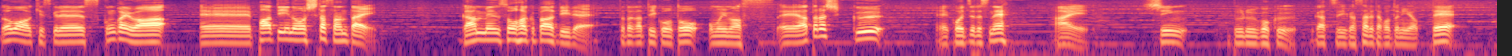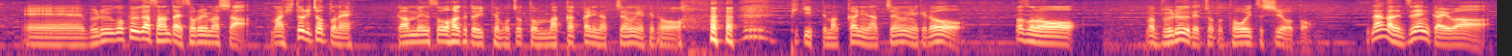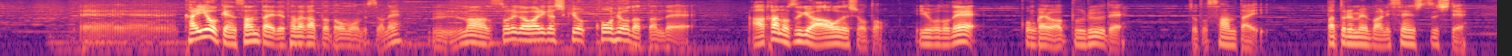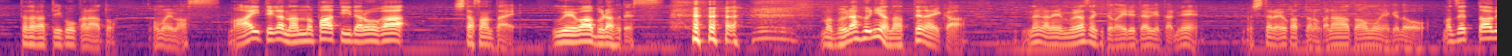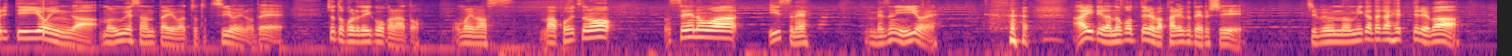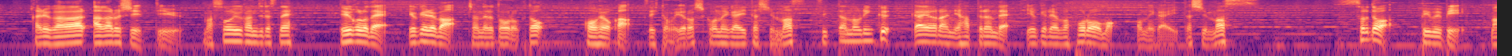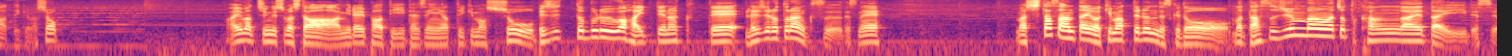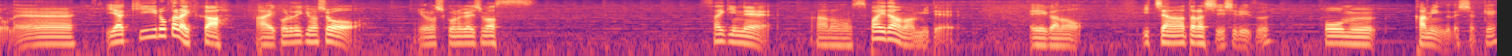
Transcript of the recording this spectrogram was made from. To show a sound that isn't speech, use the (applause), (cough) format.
どうも、キスケです。今回は、えー、パーティーの下3体、顔面蒼白パーティーで戦っていこうと思います。えー、新しく、えーこいつですね。はい。新ブルー悟空が追加されたことによって、えー、ブルー悟空が3体揃いました。まあ、1人ちょっとね、顔面蒼白といってもちょっと真っ赤っかになっちゃうんやけど、(laughs) ピキって真っ赤になっちゃうんやけど、まあ、その、まあ、ブルーでちょっと統一しようと。なんかね、前回は、えー、海洋圏3体で戦ったと思うんですよね。うん、まあ、それが割がし好評だったんで、赤の次は青でしょうということで、今回はブルーで、ちょっと3体、バトルメンバーに選出して戦っていこうかなと思います。まあ、相手が何のパーティーだろうが、下3体、上はブラフです。(laughs) まあ、ブラフにはなってないか。なんかね、紫とか入れてあげたりね、したらよかったのかなとは思うんやけど、まあ、Z アビリティ要因が、まあ、上3体はちょっと強いので、ちょっとこれでいこうかなと思います。まあ、こいつの性能はいいっすね。別にいいよね。(laughs) 相手が残ってれば火力出るし、自分の味方が減ってれば火力が上がるしっていう、まあそういう感じですね。ということで、よければチャンネル登録と高評価、ぜひともよろしくお願いいたします。Twitter のリンク、概要欄に貼ってるんで、よければフォローもお願いいたします。それでは、PVP 回っていきましょう。はい、マッチングしました。未来パーティー対戦やっていきましょう。ベジットブルーは入ってなくて、レジェロトランクスですね。まあ、下3体は決まってるんですけど、まあ、出す順番はちょっと考えたいですよね。いや、黄色からいくか。はい、これでいきましょう。よろしくお願いします。最近ね、あの、スパイダーマン見て、映画の、いっちゃん新しいシリーズ、ホームカミングでしたっけ？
